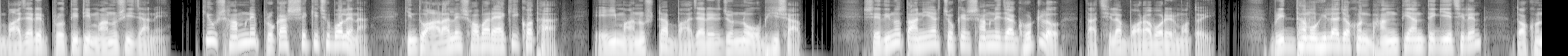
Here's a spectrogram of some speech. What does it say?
বাজারের প্রতিটি মানুষই জানে। কেউ সামনে প্রকাশ্যে কিছু বলে না, কিন্তু আড়ালে সবার একই কথা, এই মানুষটা বাজারের জন্য অভিশাপ। সেদিনও তানিয়ার চোখের সামনে যা ঘটল, তা ছিল বরাবরের মতোই। বৃদ্ধা মহিলা যখন ভাঙতি আনতে গিয়েছিলেন তখন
